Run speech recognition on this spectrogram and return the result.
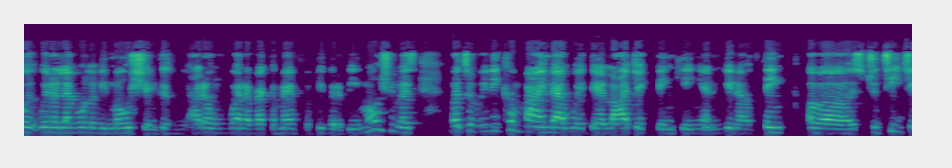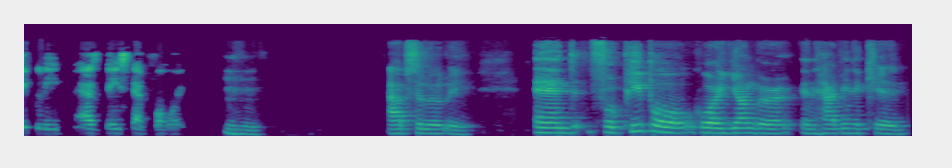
with, with a level of emotion because I don't want to recommend for people to be emotionless, but to really combine that with their logic thinking and you know think uh, strategically as they step forward. Mm-hmm. Absolutely. And for people who are younger and having a kid,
